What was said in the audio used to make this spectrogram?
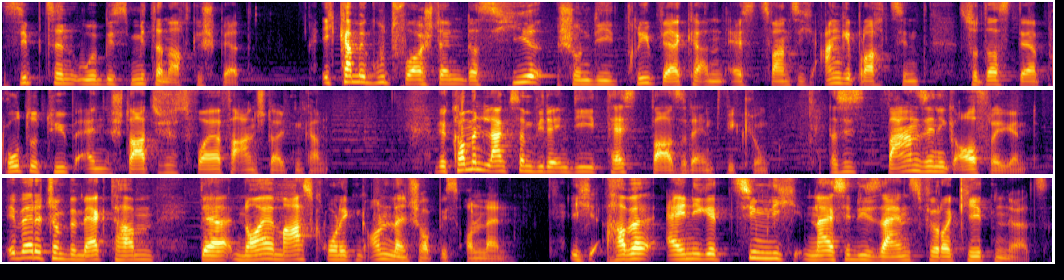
17 Uhr bis Mitternacht gesperrt. Ich kann mir gut vorstellen, dass hier schon die Triebwerke an S20 angebracht sind, sodass der Prototyp ein statisches Feuer veranstalten kann. Wir kommen langsam wieder in die Testphase der Entwicklung. Das ist wahnsinnig aufregend. Ihr werdet schon bemerkt haben, der neue Mars Chroniken Online Shop ist online. Ich habe einige ziemlich nice Designs für Raketen-Nerds.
